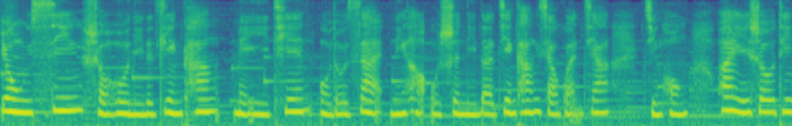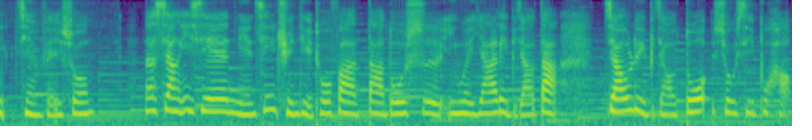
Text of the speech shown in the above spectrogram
用心守护您的健康，每一天我都在。你好，我是您的健康小管家景红，欢迎收听减肥说。那像一些年轻群体脱发，大多是因为压力比较大，焦虑比较多，休息不好。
